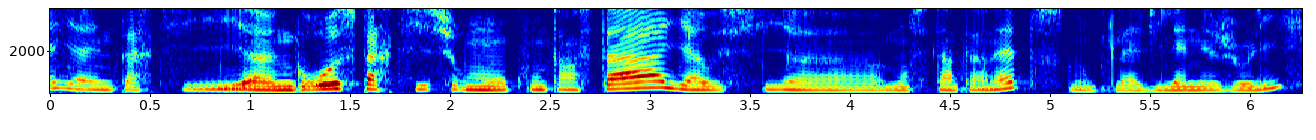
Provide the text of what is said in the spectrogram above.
il y a une partie, une grosse partie sur mon compte Insta. Il y a aussi euh, mon site internet, donc La Vilaine est jolie.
